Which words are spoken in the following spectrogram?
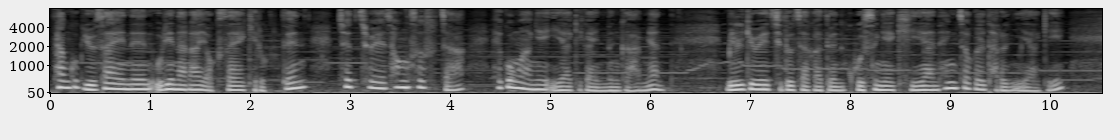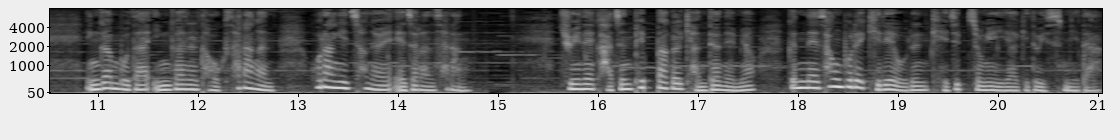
삼국 유사에는 우리나라 역사에 기록된 최초의 성서수자 해공왕의 이야기가 있는가 하면 밀교의 지도자가 된 고승의 기이한 행적을 다룬 이야기, 인간보다 인간을 더욱 사랑한 호랑이 처녀의 애절한 사랑, 주인의 갖은 핍박을 견뎌내며 끝내 성불의 길에 오른 계집종의 이야기도 있습니다.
